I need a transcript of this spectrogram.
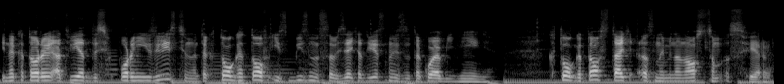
и на который ответ до сих пор неизвестен, это кто готов из бизнеса взять ответственность за такое объединение? Кто готов стать знаменоносцем сферы?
